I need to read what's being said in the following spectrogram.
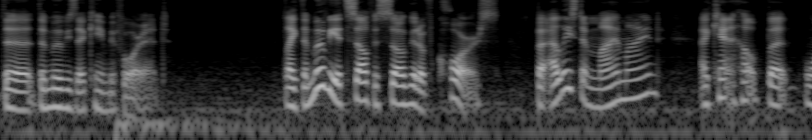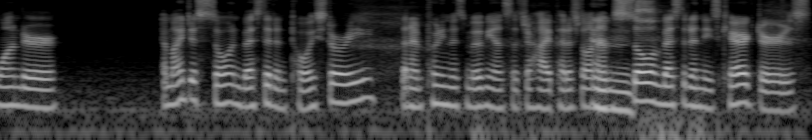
the the movies that came before it. Like the movie itself is so good of course, but at least in my mind, I can't help but wonder am I just so invested in Toy Story that I'm putting this movie on such a high pedestal and, I'm so invested in these characters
